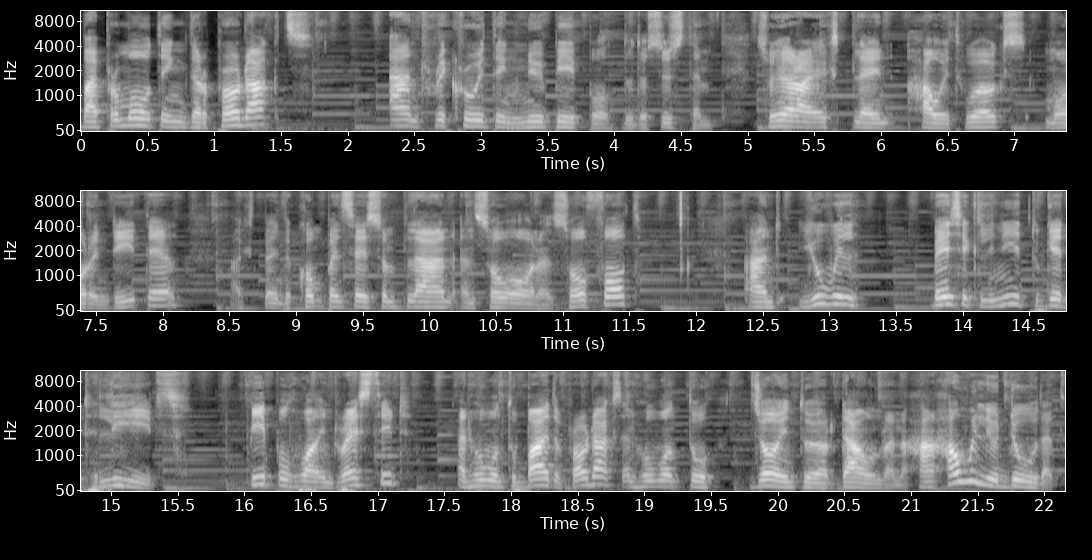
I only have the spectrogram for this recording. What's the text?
by promoting their products and recruiting new people to the system. So here I explain how it works more in detail. I explain the compensation plan and so on and so forth. And you will basically need to get leads, people who are interested and who want to buy the products and who want to join to your downline. How, how will you do that?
